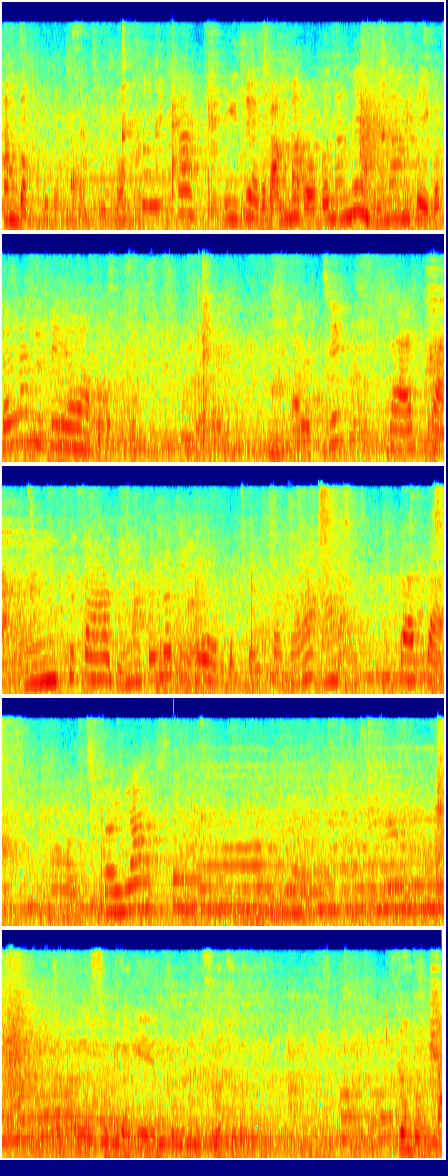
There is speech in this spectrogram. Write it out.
밥 먹고 먹자. 어, 크니까 이주야 이거 맘마 먹으면은 누나한테 이거 잘라주세요 하고 먹자. 응, 알았지? 응, 크다. 누나 잘라주세요 하고 먹자 했잖아. 어, 잘라? 진짜 나는 수비라기에 좀 소스 넣어. 그 정도로 짜?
